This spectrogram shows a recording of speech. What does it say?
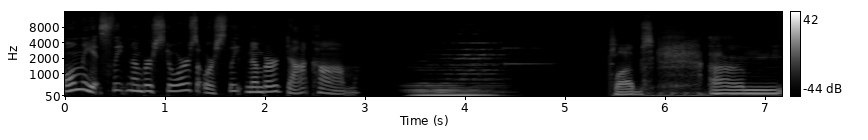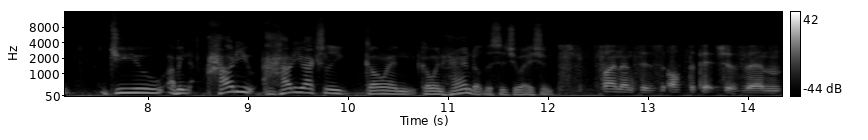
Only at Sleep Number stores or sleepnumber.com. clubs. Um, do you? I mean, how do you? How do you actually go and go and handle the situation? Finances off the pitch of. Um,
